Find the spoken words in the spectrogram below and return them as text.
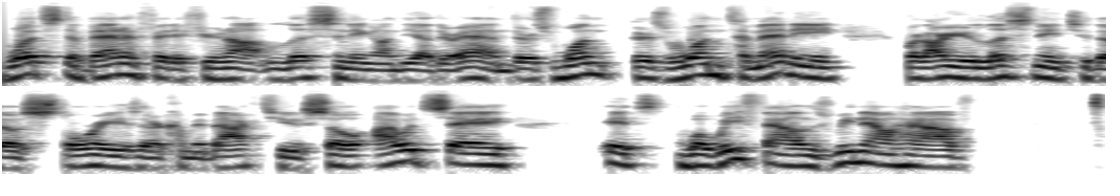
what's the benefit if you're not listening on the other end? There's one there's one to many but are you listening to those stories that are coming back to you? So i would say it's what we found is we now have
